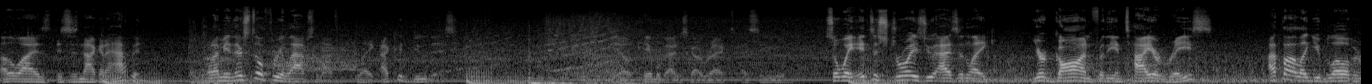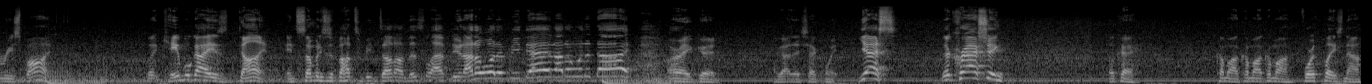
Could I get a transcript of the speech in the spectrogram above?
Otherwise, this is not gonna happen. But I mean, there's still three laps left. Like, I could do this. Yo, cable guy just got wrecked. I see you. So wait, it destroys you as in like, you're gone for the entire race? I thought like you blow up and respawn. But cable guy is done, and somebody's about to be done on this lap, dude. I don't want to be dead. I don't want to die. All right, good. I got the checkpoint. Yes, they're crashing. Okay, come on, come on, come on. Fourth place now.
